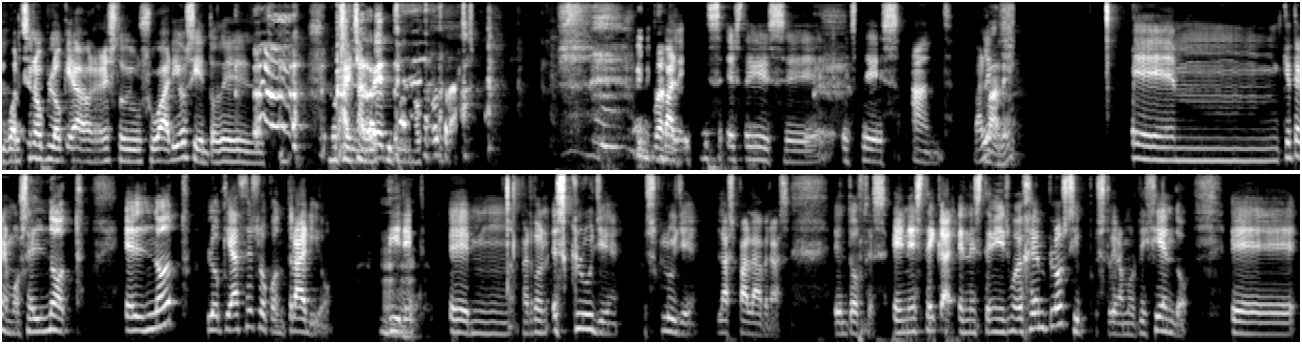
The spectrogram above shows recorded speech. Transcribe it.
Igual se nos bloquea al resto de usuarios y entonces nos echa red nosotras. Vale, este, es, eh, este es AND, ¿vale? Vale. Em, ¿Qué tenemos? El NOT. El NOT lo que hace es lo contrario. Directo Em, perdón, excluye, excluye las palabras. Entonces, en este, en este mismo ejemplo, si estuviéramos diciendo, eh,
